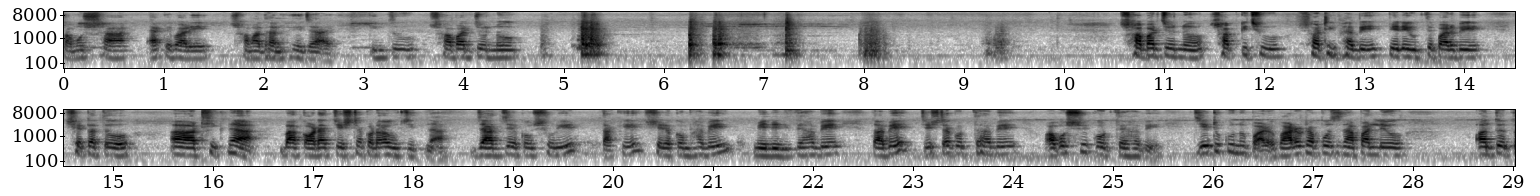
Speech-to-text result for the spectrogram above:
সমস্যা একেবারে সমাধান হয়ে যায়। কিন্তু সবার জন্য সবার জন্য সব কিছু সঠিকভাবে পেরে উঠতে পারবে, সেটা তো ঠিক না বা করার চেষ্টা করা উচিত না। যার যেরকম শরীর, তাকে সেরকমভাবেই মেনে নিতে হবে। তবে চেষ্টা করতে হবে, অবশ্যই করতে হবে। যেটুকুনো পারো। বারোটা পোজ না পারলেও অন্তত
